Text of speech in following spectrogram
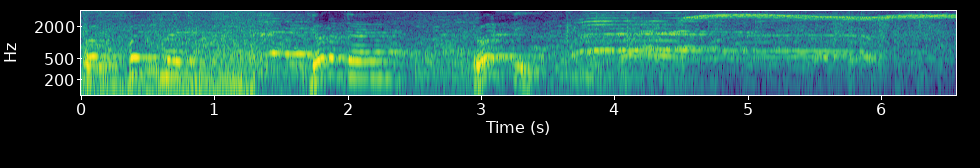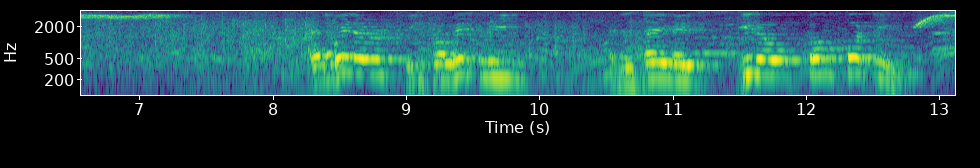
From Switzerland, Jonathan Rossi. And the winner is from Italy, and his name is Guido Conforti.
